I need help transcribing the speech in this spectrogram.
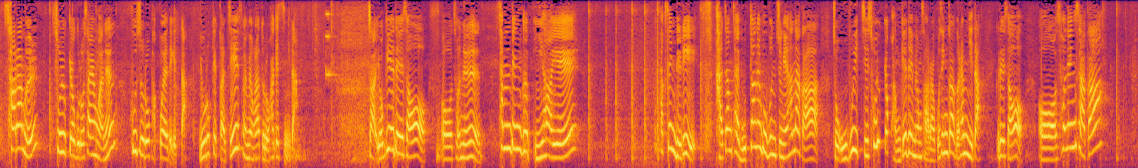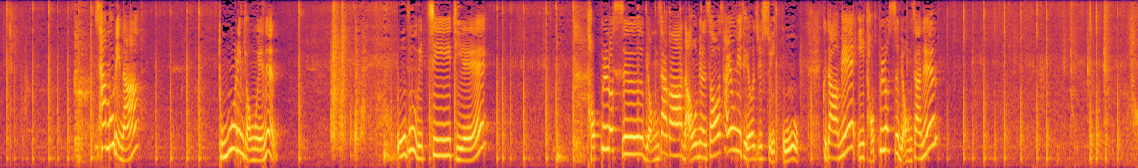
사람을 소유격으로 사용하는 whose로 바꿔야 되겠다. 이렇게까지 설명을 하도록 하겠습니다. 자, 여기에 대해서 어, 저는 3등급 이하의 학생들이 가장 잘 못하는 부분 중에 하나가 저 of which 소유격 관계대명사라고 생각을 합니다. 그래서 어, 선행사가 사물이나 동물인 경우에는 of which 뒤에 the 플러스 명사가 나오면서 사용이 되어질 수 있고 그 다음에 이 the 플러스 명사는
